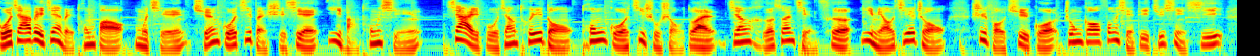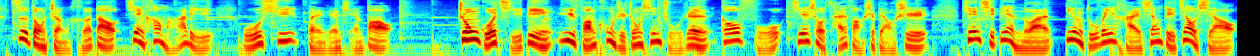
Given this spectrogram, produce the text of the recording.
国家卫健委通报，目前全国基本实现一码通行。下一步将推动通过技术手段，将核酸检测、疫苗接种、是否去过中高风险地区信息自动整合到健康码里，无需本人填报。中国疾病预防控制中心主任高福接受采访时表示，天气变暖，病毒危害相对较小，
